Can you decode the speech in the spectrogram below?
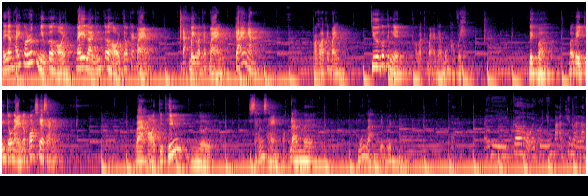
Thì anh thấy có rất nhiều cơ hội. Đây là những cơ hội cho các bạn, đặc biệt là các bạn trái ngành, hoặc là các bạn chưa có kinh nghiệm, hoặc là các bạn đang muốn học việc. Tuyệt vời, bởi vì những chỗ này nó có xe sẵn. Và họ chỉ thiếu người sẵn sàng hoặc đam mê muốn làm việc linh cơ hội của những bạn khi mà làm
